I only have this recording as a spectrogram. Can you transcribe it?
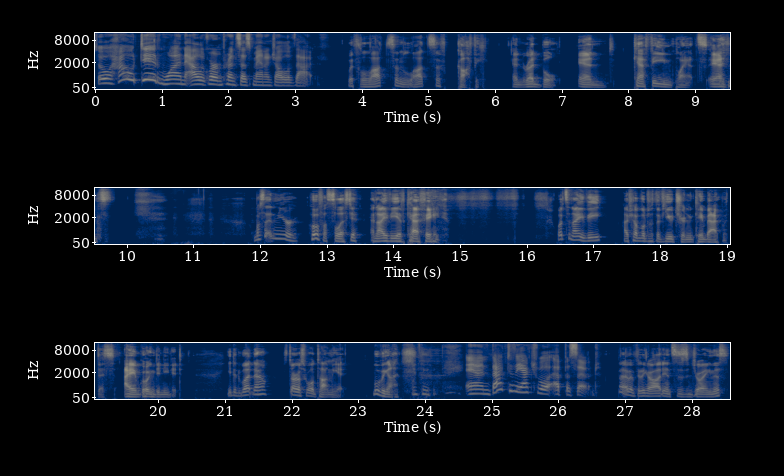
So how did one Alicorn princess manage all of that? With lots and lots of coffee, and Red Bull, and caffeine plants, and. What's that in your hoof, Celestia? An IV of caffeine. What's an IV? I traveled to the future and came back with this. I am going to need it. You did what now? Star Wars World taught me it. Moving on. And back to the actual episode. But I have a feeling our audience is enjoying this.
